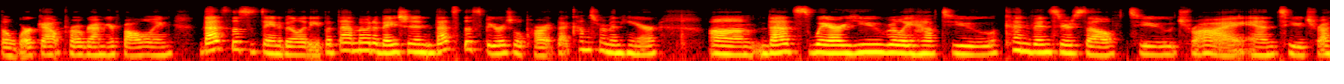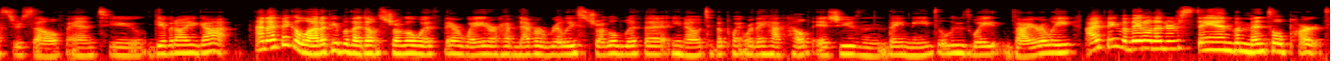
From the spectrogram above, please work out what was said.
the workout program you're following. That's the sustainability. But that motivation, that's the spiritual part that comes from in here. Um, that's where you really have to convince yourself to try and to trust yourself and to give it all you got. And I think a lot of people that don't struggle with their weight or have never really struggled with it, you know, to the point where they have health issues and they need to lose weight direly, I think that they don't understand the mental part.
